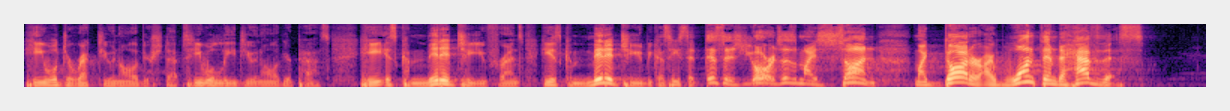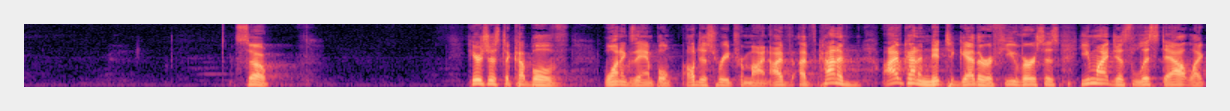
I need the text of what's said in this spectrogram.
He will direct you in all of your steps. He will lead you in all of your paths. He is committed to you, friends. He is committed to you because He said, This is yours. This is my son, my daughter. I want them to have this. So, here's just a couple of one example i'll just read from mine. I've, I've kind of i've kind of knit together a few verses. You might just list out like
